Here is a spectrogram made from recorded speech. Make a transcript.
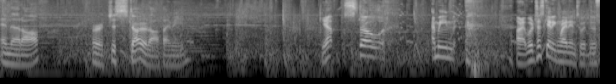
end that off, or just start it off. I mean, Yep. So, I mean, all right, we're just getting right into it. There's,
